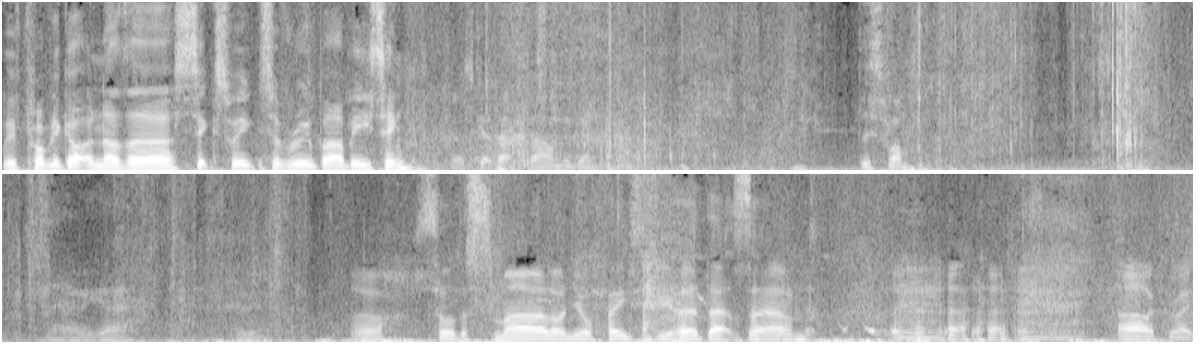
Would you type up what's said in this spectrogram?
We've probably got another six weeks of rhubarb eating. Let's get that sound again. This one. There we go. Oh, saw the smile on your face as you heard that sound. Oh, great.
